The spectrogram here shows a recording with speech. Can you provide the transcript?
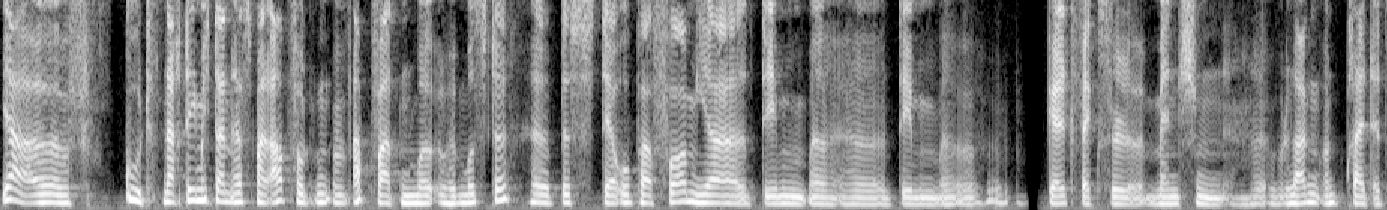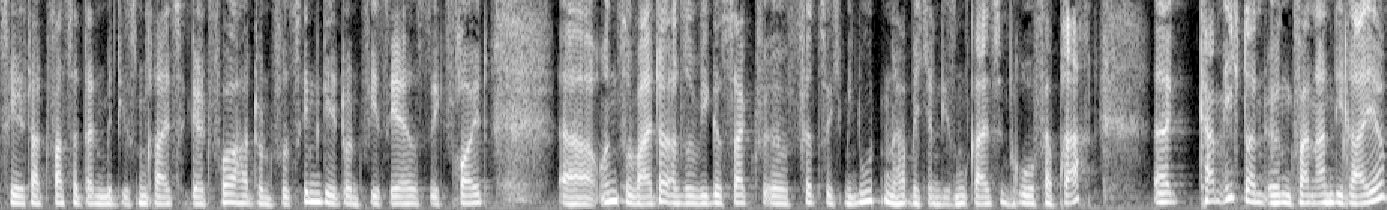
Ja, äh, gut. Nachdem ich dann erstmal abwarten, abwarten mu musste, äh, bis der Opa vor mir dem, äh, dem äh, Geldwechselmenschen äh, lang und breit erzählt hat, was er dann mit diesem Reisegeld vorhat und wo es hingeht und wie sehr er sich freut äh, und so weiter. Also wie gesagt, 40 Minuten habe ich in diesem Reisebüro verbracht. Äh, kam ich dann irgendwann an die Reihe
